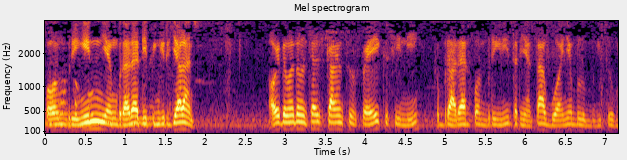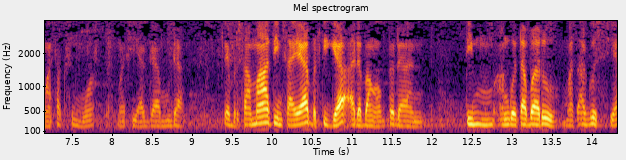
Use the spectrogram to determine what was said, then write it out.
pohon beringin yang berada di pinggir jalan. Oke teman-teman, saya sekarang survei ke sini. Keberadaan pohon beringin ini ternyata buahnya belum begitu masak semua, masih agak muda. Saya bersama tim saya bertiga, ada Bang Okto dan tim anggota baru, Mas Agus ya.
